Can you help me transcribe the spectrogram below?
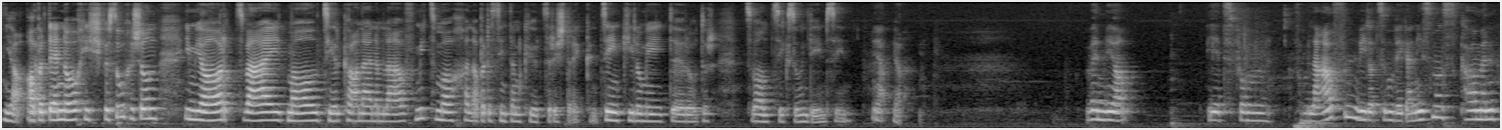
Ja, aber ja. dennoch, ich versuche schon im Jahr zweimal circa an einem Lauf mitzumachen, aber das sind dann kürzere Strecken, 10 Kilometer oder 20, so in dem Sinn. Ja. ja. Wenn wir jetzt vom, vom Laufen wieder zum Veganismus kommen,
